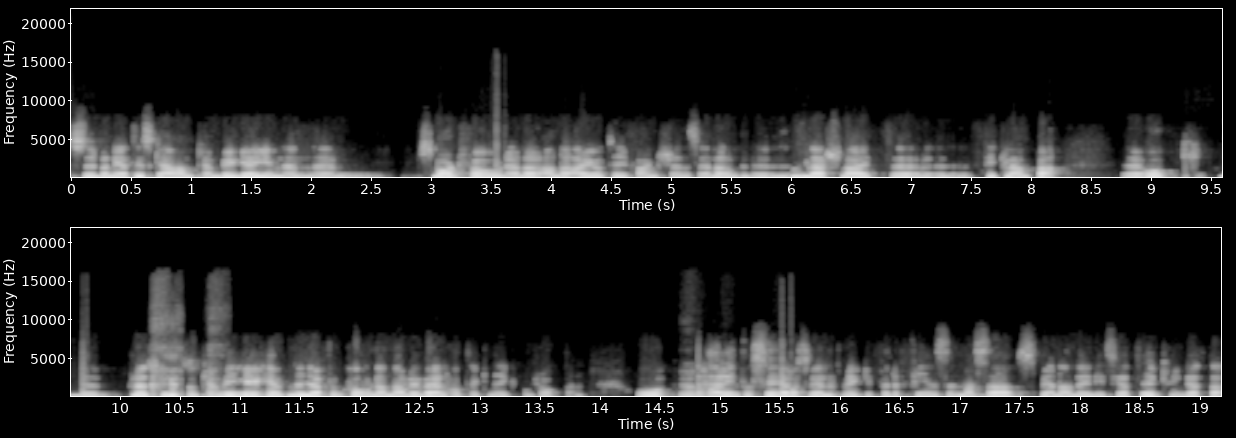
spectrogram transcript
cybernetisk arm kan bygga in en eh, smartphone eller andra IoT functions eller mm. flashlight, eh, ficklampa och eh, plötsligt så kan vi ge helt nya funktioner när vi väl har teknik på kroppen. Och ja. Det här intresserar oss väldigt mycket för det finns en massa spännande initiativ kring detta.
